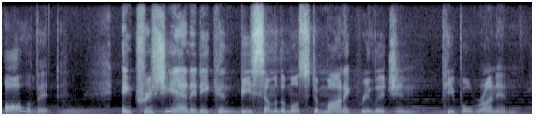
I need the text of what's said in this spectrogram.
All of it. And Christianity can be some of the most demonic religion people run in.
